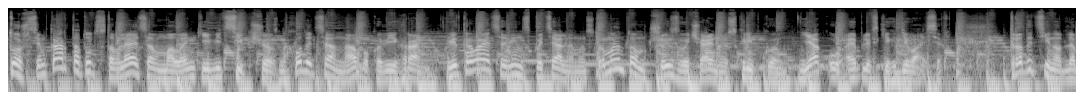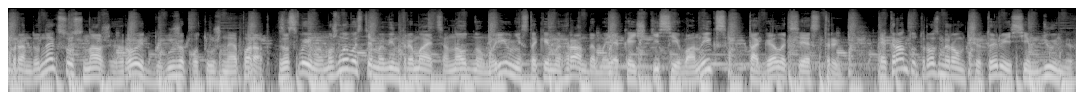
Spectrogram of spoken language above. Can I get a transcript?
Тож сім-карта тут вставляється в маленький відсік, що знаходиться на боковій грані. Відкривається він спеціальним інструментом чи звичайною скріпкою, як у еплівських девайсів. Традиційно для бренду Nexus наш герой дуже потужний апарат. За своїми можливостями він тримається на одному рівні з такими грандами, як HTC One X та Galaxy S3. Екран тут розміром 4,7 дюймів.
